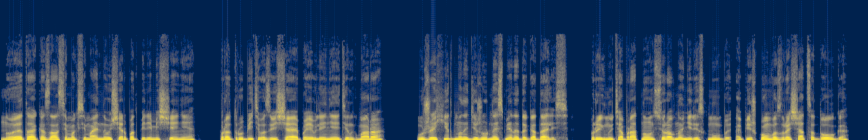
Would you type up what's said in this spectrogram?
Но это оказался максимальный ущерб от перемещения. Протрубить, возвещая появление Тингмара, уже хирдманы дежурной смены догадались. Прыгнуть обратно он все равно не рискнул бы, а пешком возвращаться долго.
